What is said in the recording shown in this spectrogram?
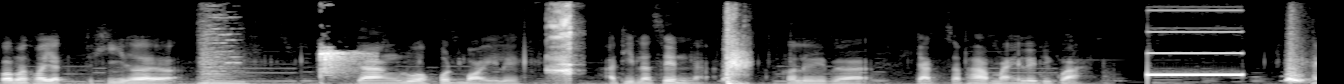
ก็ไม่ค่อยอยากจะขี่เท่าไหร่อะยางรั่วโคตรบ่อยเลย อาทิตย์ละเส้นน่ะ ก็เลยว่าจัดสภาพใหม่เลยดีกว่า ให้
